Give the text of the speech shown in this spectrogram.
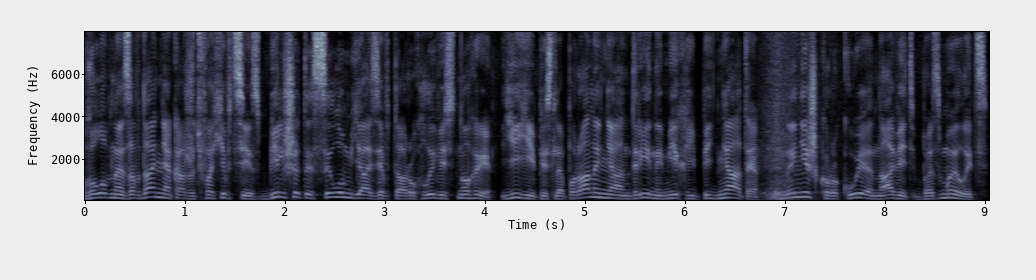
Головне завдання кажуть фахівці збільшити силу м'язів та рухливість ноги. Її після поранення Андрій не міг і підняти. Нині ж крокує навіть без милиць.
